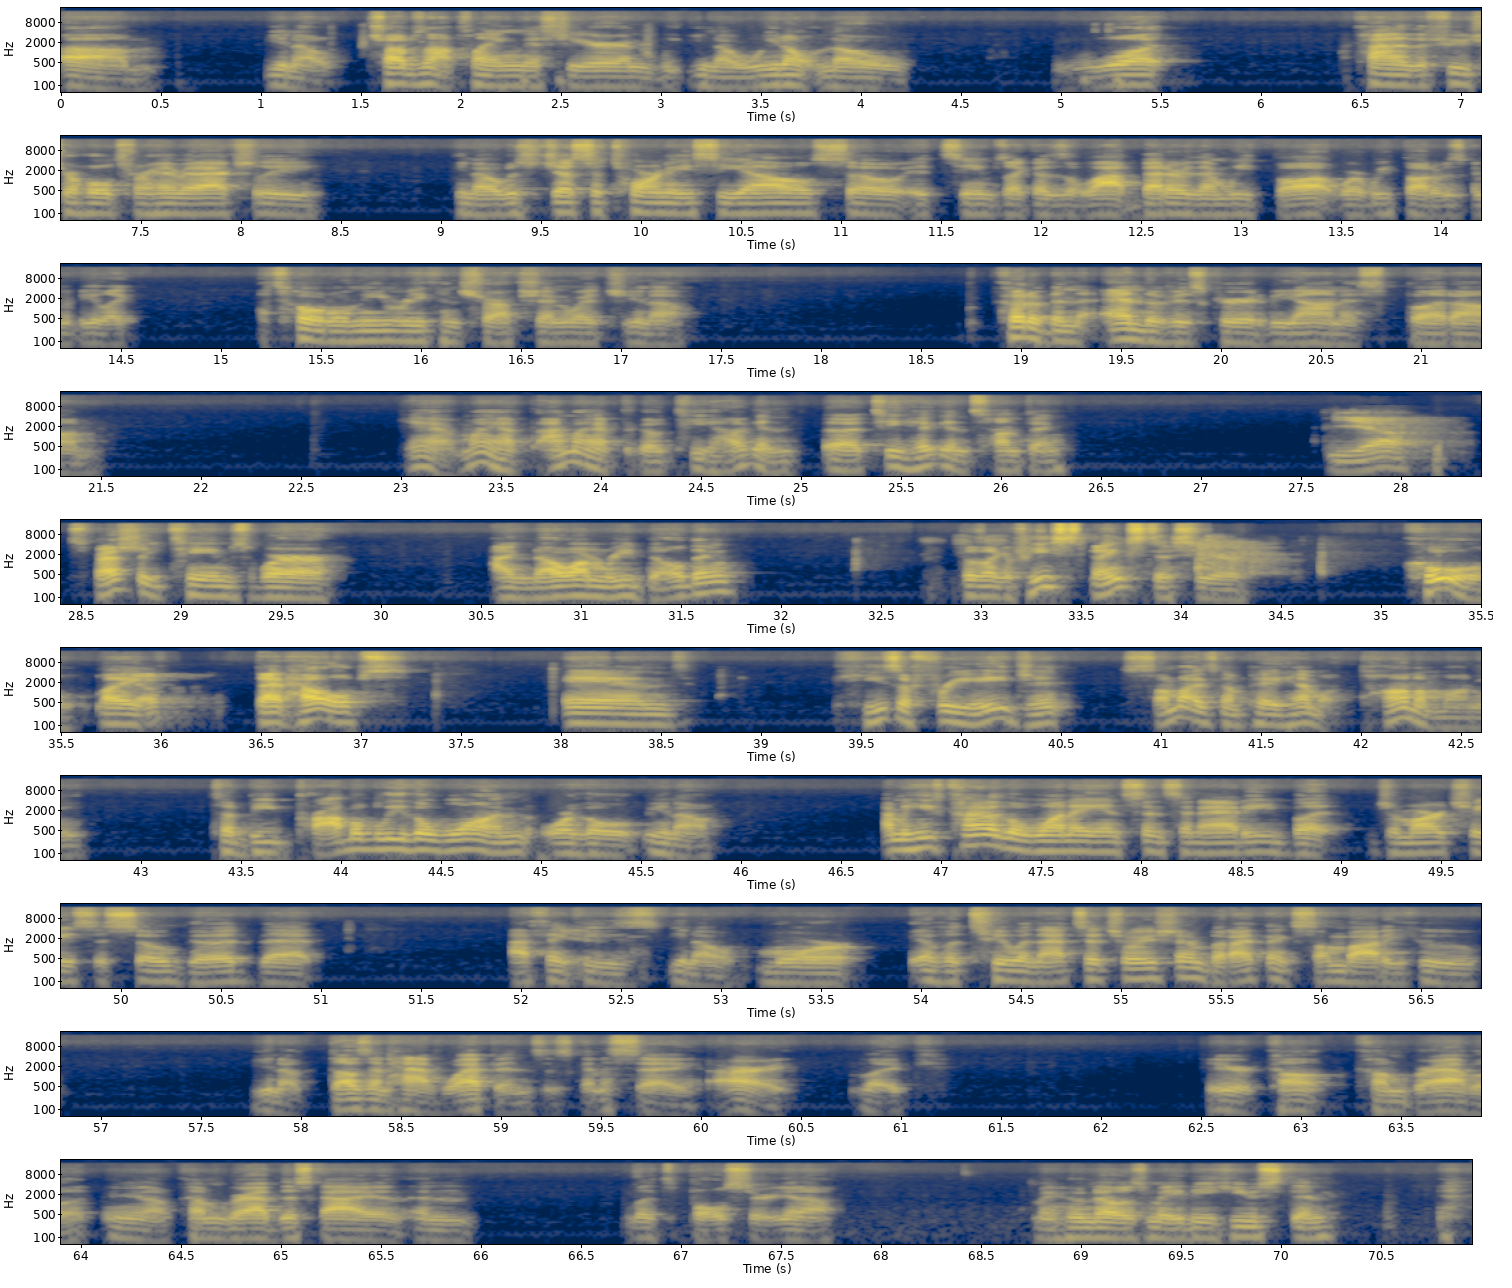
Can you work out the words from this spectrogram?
um, you know, Chubb's not playing this year, and we, you know we don't know what kind of the future holds for him. It actually, you know, it was just a torn ACL, so it seems like it was a lot better than we thought. Where we thought it was going to be like a total knee reconstruction, which you know could have been the end of his career, to be honest. But um, yeah, I might have to, I might have to go Tee Higgins uh, Tee Higgins hunting. Yeah, especially teams where I know I'm rebuilding. So like if he stinks this year, cool. Like yep. that helps. And he's a free agent. Somebody's gonna pay him a ton of money to be probably the one or the, you know, I mean, he's kind of the 1A in Cincinnati, but Ja'Marr Chase is so good that I think yeah. he's, you know, more of a two in that situation. But I think somebody who, you know, doesn't have weapons is going to say, all right, like, here, come, come grab a, you know, come grab this guy and, and let's bolster, you know. I mean, who knows? Maybe Houston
